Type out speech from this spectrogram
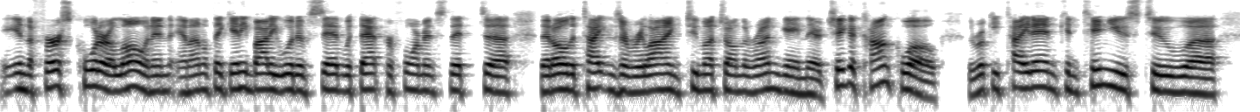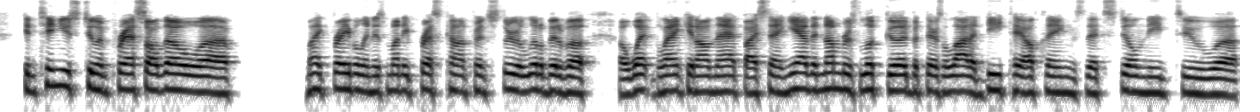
in the first quarter alone, and and I don't think anybody would have said with that performance that uh, that all the Titans are relying too much on the run game there. Chig Okonkwo, the rookie tight end, continues to uh, continues to impress, although. Uh, Mike Vrabel in his money press conference threw a little bit of a, a wet blanket on that by saying, "Yeah, the numbers look good, but there's a lot of detail things that still need to uh,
